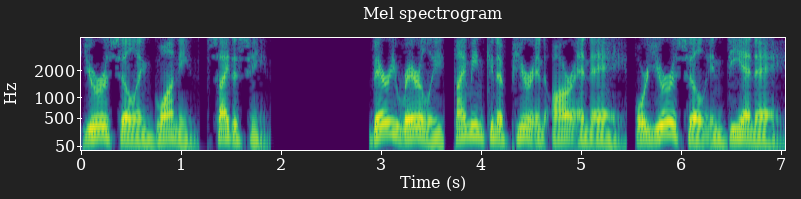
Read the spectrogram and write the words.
uracil and guanine, cytosine. Very rarely, thymine can appear in RNA, or uracil in DNA,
